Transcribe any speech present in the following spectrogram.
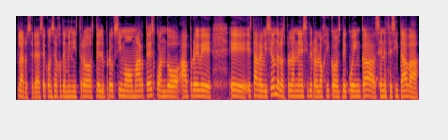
Claro, será ese Consejo de Ministros del próximo martes cuando apruebe eh, esta revisión de los planes hidrológicos de Cuenca. Se necesitaba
